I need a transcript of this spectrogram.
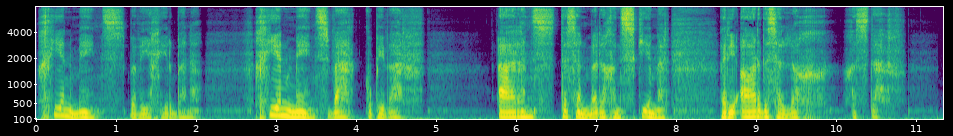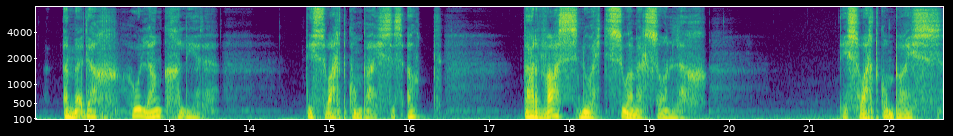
Geen mens beweeg hier binne. Geen mens werk op die werf. Eerens tussen middag en skemer het die aarde se lig gesterf. 'n Middag, hoe lank gelede? Die swart kombuis is oud. Daar was nooit somersonlig. Die swart kombuis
